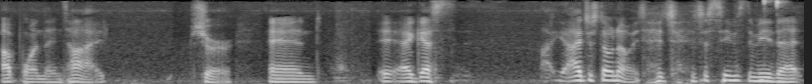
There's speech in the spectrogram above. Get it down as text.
up one than tied, sure. And I guess I, I just don't know. It, it it just seems to me that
